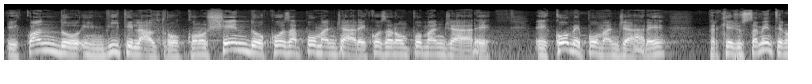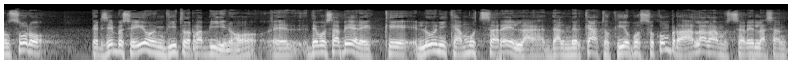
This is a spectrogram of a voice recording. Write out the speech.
e quando inviti l'altro, conoscendo cosa può mangiare, cosa non può mangiare e come può mangiare, perché giustamente non solo, per esempio se io invito il rabbino, eh, devo sapere che l'unica mozzarella dal mercato che io posso comprarla è la mozzarella san...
